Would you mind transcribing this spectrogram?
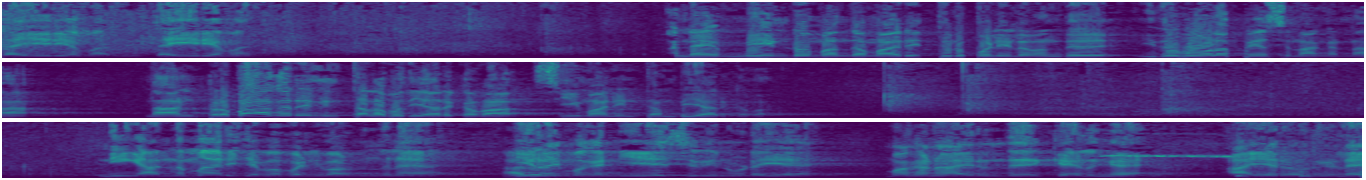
தைரியமா இருக்கு தைரியமா இருக்கு அண்ணே மீண்டும் அந்த மாதிரி திருப்பலியில வந்து இது போல பேசுனாங்கன்னா நான் பிரபாகரனின் தளபதியா இருக்கவா சீமானின் தம்பியா இருக்கவா? நீங்க அந்த மாதிரி ஜெப பள்ளி வாழ்ந்துன இறைமகன் இயேசுவினுடைய மகனா இருந்து கேளுங்க. ஆயர் அவர்களே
